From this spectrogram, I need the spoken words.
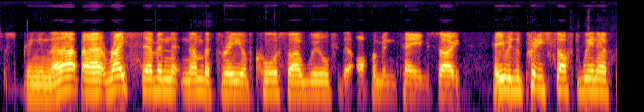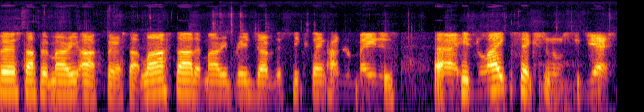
Just bringing that up. Uh, race seven, number three, of course I will for the Opperman team. So he was a pretty soft winner first up at Murray, uh, first up, last start at Murray Bridge over the 1600 metres. Uh, his late sectional suggests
